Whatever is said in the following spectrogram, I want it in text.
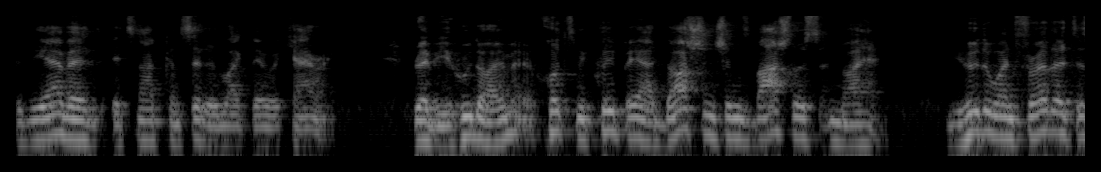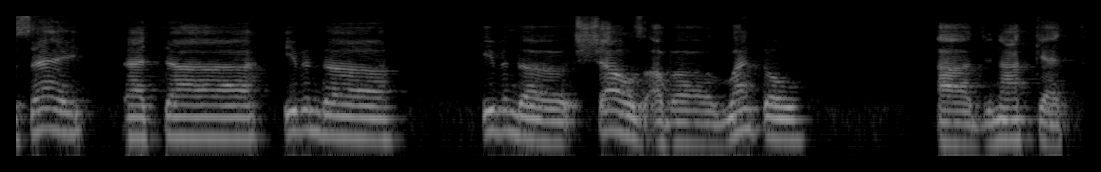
the Evid, it's not considered like they were carrying. Rabbi Yehuda Yehuda went further to say that uh, even the even the shells of a lentil uh, do not get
